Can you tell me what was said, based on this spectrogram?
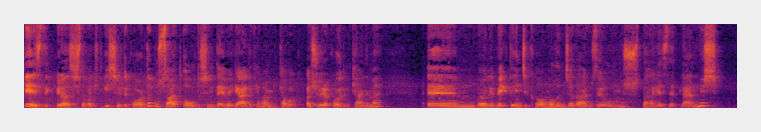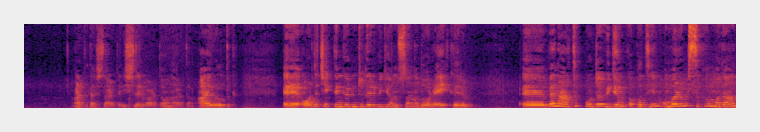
Gezdik. Biraz işte vakit geçirdik orada. Bu saat oldu. Şimdi eve geldik. Hemen bir tabak aşure koydum kendime. E, böyle bekleyince kıvam alınca daha güzel olmuş. Daha lezzetlenmiş. Arkadaşlar da işleri vardı. Onlardan ayrıldık. E, orada çektiğim görüntüleri videonun sonuna doğru eklerim. Ee, ben artık burada videomu kapatayım. Umarım sıkılmadan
